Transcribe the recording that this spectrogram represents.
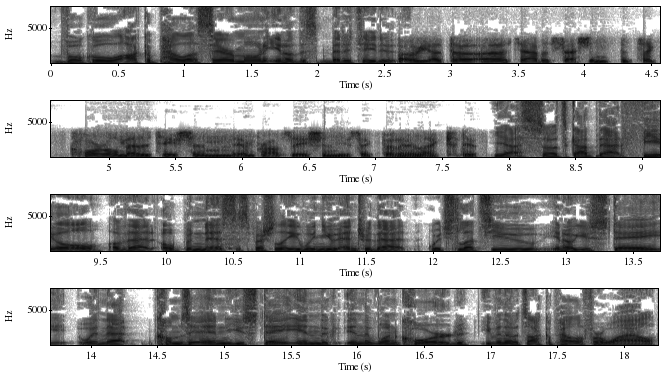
vocal a cappella ceremony, you know, this meditative. Oh yeah, the uh, Sabbath session. It's like choral meditation, improvisation music that I like to do. Yes. So it's got that feel of that openness, especially when you enter that, which lets you, you know, you stay, when that comes in, you stay in the, in the one chord, even though it's a cappella for a while.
